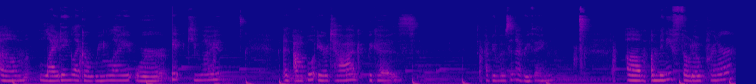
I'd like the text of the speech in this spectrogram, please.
um, lighting like a ring light or key light, an Apple AirTag because I'd be losing everything, um, a mini photo printer.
